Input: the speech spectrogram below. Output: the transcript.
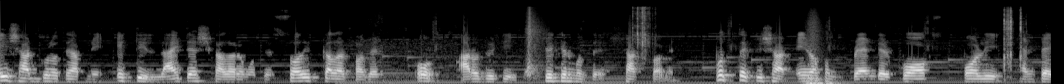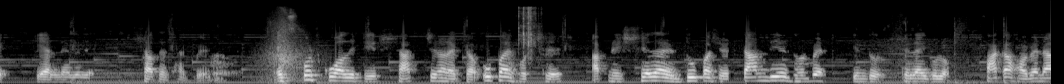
এই শার্টগুলোতে আপনি একটি লাইটেস্ট কালারের মধ্যে সলিড কালার পাবেন ও আরও দুইটি চেকের মধ্যে শার্ট পাবেন। প্রত্যেকটি শার্ট এইরকম ব্র্যান্ডের বক্স পলি হ্যান্ডটেক কেয়ার লেভেলের সাথে থাকবে। এক্সপোর্ট কোয়ালিটির শার্ট চেনার একটা উপায় হচ্ছে, আপনি সেলাইয়ের দুপাশে টান দিয়ে ধরবেন, কিন্তু সেলাইগুলো ফাঁকা হবে না,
